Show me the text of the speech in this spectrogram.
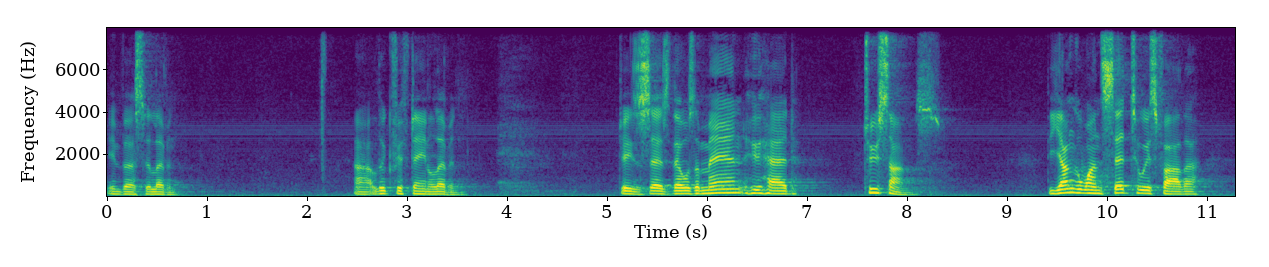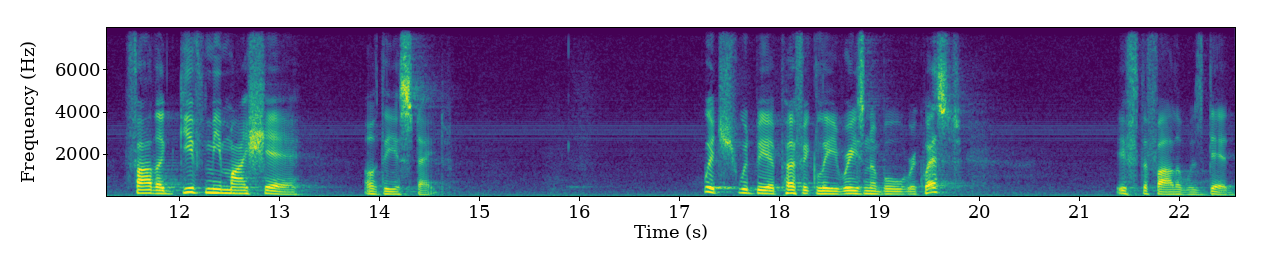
in verse 11. Uh, Luke 15 11. Jesus says, There was a man who had two sons. The younger one said to his father, Father, give me my share of the estate which would be a perfectly reasonable request if the father was dead.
